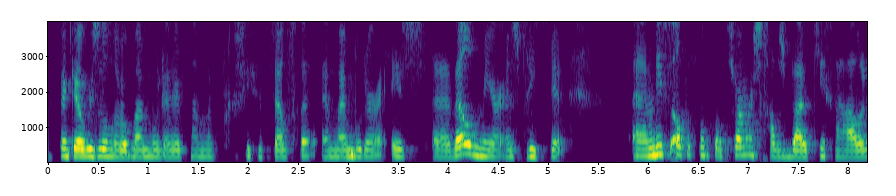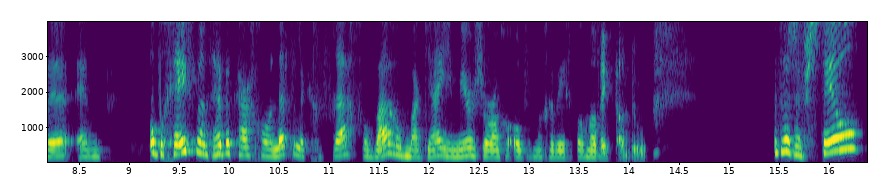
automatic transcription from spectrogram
Dat vind ik heel bijzonder, want mijn moeder heeft namelijk precies hetzelfde. En mijn moeder is uh, wel meer een sprietje. Um, die heeft altijd nog dat zwangerschapsbuikje gehouden. En op een gegeven moment heb ik haar gewoon letterlijk gevraagd van waarom maak jij je meer zorgen over mijn gewicht dan dat ik dat doe? Het was even stil.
